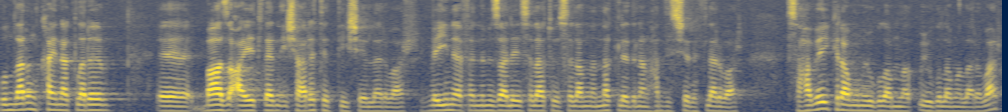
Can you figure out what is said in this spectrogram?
bunların kaynakları e, bazı ayetlerin işaret ettiği şeyler var. Ve yine Efendimiz Aleyhisselatü Vesselam'dan nakledilen hadis-i şerifler var. Sahabe-i kiramın uygulama, uygulamaları var.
